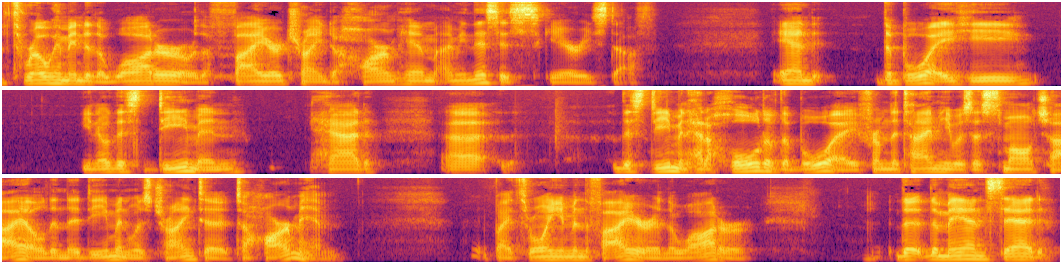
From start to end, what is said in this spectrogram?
throw him into the water or the fire, trying to harm him. I mean, this is scary stuff. And the boy, he you know, this demon had uh, this demon had a hold of the boy from the time he was a small child, and the demon was trying to to harm him by throwing him in the fire and the water. The the man said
